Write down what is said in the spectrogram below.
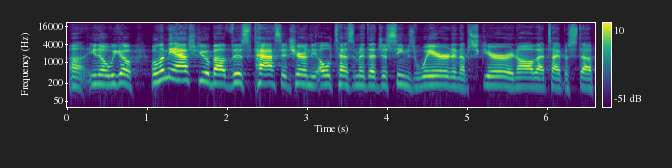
Uh, you know, we go, well, let me ask you about this passage here in the Old Testament that just seems weird and obscure and all that type of stuff.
